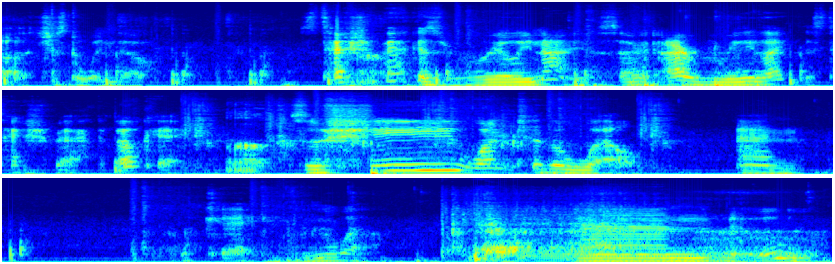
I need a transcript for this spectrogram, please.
Oh, it's just a window. This texture pack is really nice. I, I really like this texture pack. Okay. So she went to the well. And. Okay, in the well. And. Ooh.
